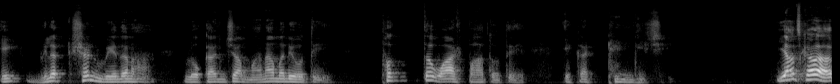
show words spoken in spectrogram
एक विलक्षण वेदना लोकांच्या मनामध्ये होती. फक्त वाट पाहत होते एका ठिणगीची. याच काळात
